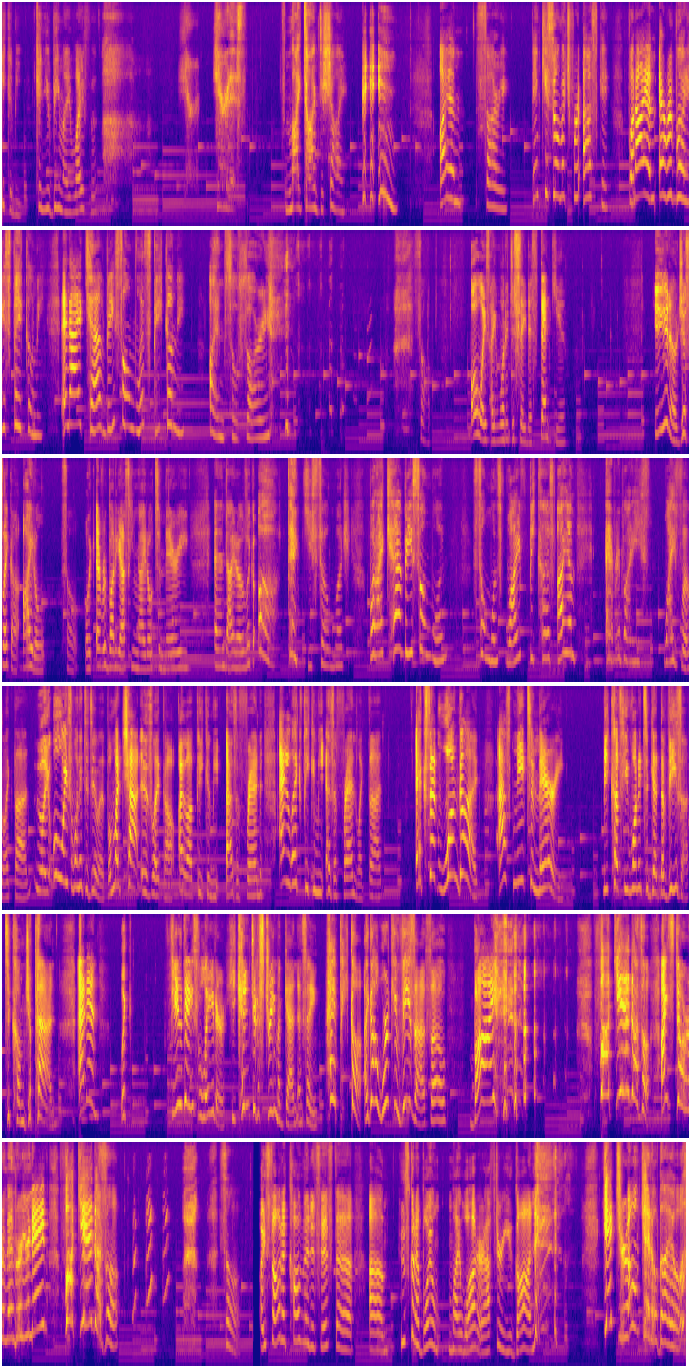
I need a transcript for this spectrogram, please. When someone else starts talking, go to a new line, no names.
Pikamee, can you be my wife? Here, here it is. It's my time to shine. I am sorry. Thank you so much for asking, but I am everybody's Pikamee, and I can't be someone's Pikamee. I am so sorry. so, always I wanted to say this. Thank you. You know, just like an idol. So, like everybody asking Idol to marry, and Idol's like, oh, thank you so much, but I can't be someone, someone's wife because I am everybody's wife like that. Like, always wanted to do it, but my chat is like, uh, I love Pikamee as a friend. I like Pikamee as a friend like that. Except one guy asked me to marry because he wanted to get the visa to come Japan. And then, like, few days later, he came to the stream again and saying, Hey Pika, I got working visa, so bye! Fuck you, Nuzzle! I still remember your name! Fuck you, Nuzzle! so, I saw the comment, it says the, um, who's gonna boil my water after you gone? Get your own kettle dial!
